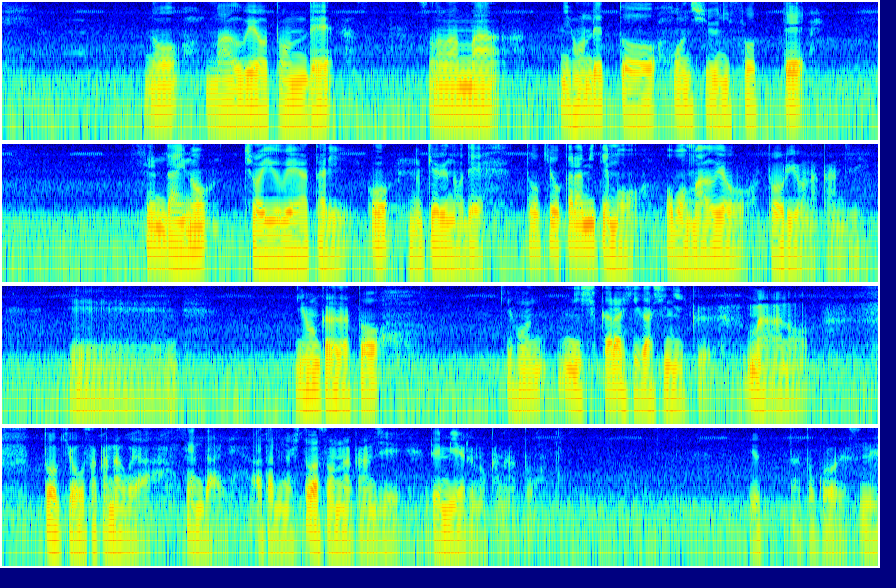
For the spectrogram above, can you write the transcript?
の真上を飛んでそのまんま日本列島本州に沿って仙台のちょい上辺りを抜けるので東京から見てもほぼ真上を通るような感じ、えー日本からだと基本西から東に行く。まああの東京大阪名古屋仙台。辺りの人はそんな感じで見えるのかなと言ったところですね。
